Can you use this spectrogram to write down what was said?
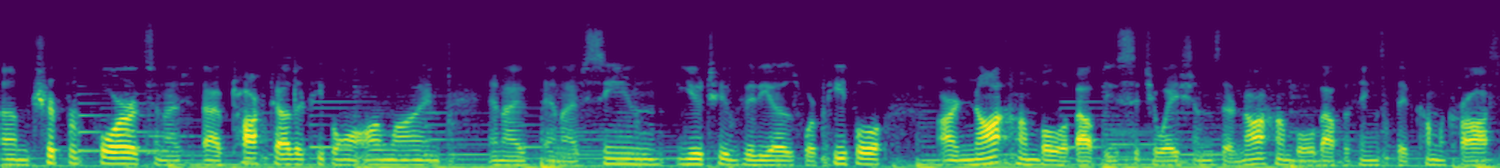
um, trip reports, and I've, I've talked to other people online, and I've and I've seen YouTube videos where people are not humble about these situations. They're not humble about the things that they've come across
